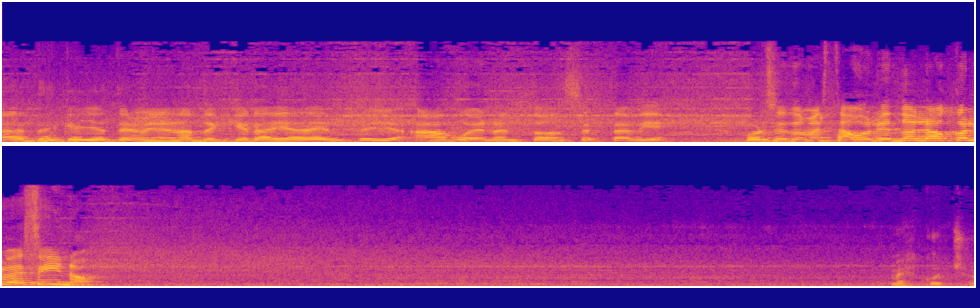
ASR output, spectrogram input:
Antes que yo termine no te quiero ahí adentro. yo, ah, bueno, entonces está bien. Por cierto, me está volviendo loco el vecino. me escucho.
